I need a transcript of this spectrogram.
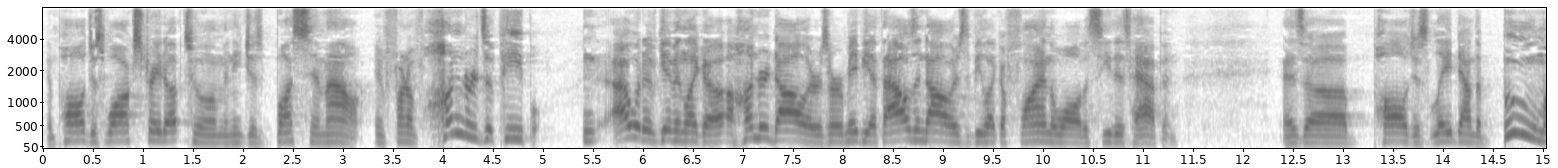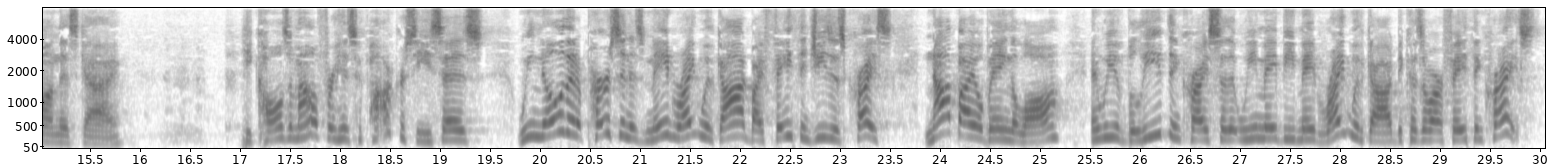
And Paul just walks straight up to him and he just busts him out in front of hundreds of people. And I would have given like a hundred dollars or maybe a thousand dollars to be like a fly on the wall to see this happen. As uh, Paul just laid down the boom on this guy, he calls him out for his hypocrisy. He says, we know that a person is made right with God by faith in Jesus Christ, not by obeying the law, and we have believed in Christ so that we may be made right with God because of our faith in Christ.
